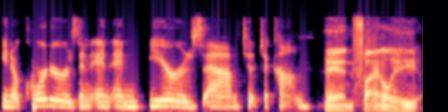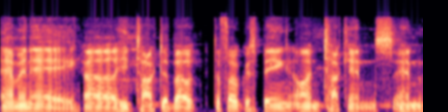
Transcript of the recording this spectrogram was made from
you know, quarters and, and, and years um, to, to come. And finally, M&A. Uh, he talked about the focus being on tuck-ins and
